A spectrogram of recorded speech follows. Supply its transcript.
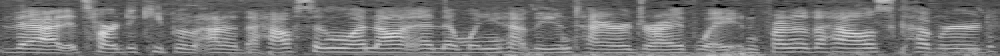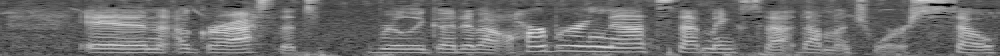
that it's hard to keep them out of the house and whatnot. And then when you have the entire driveway in front of the house covered in a grass that's really good about harboring gnats, that makes that that much worse. So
